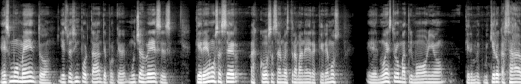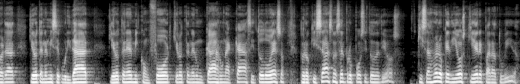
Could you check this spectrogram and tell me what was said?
Es momento, y eso es importante porque muchas veces queremos hacer las cosas a nuestra manera, queremos eh, nuestro matrimonio, me, quiero casar, ¿verdad? Quiero tener mi seguridad, quiero tener mi confort, quiero tener un carro, una casa y todo eso, pero quizás no es el propósito de Dios, quizás no es lo que Dios quiere para tu vida.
